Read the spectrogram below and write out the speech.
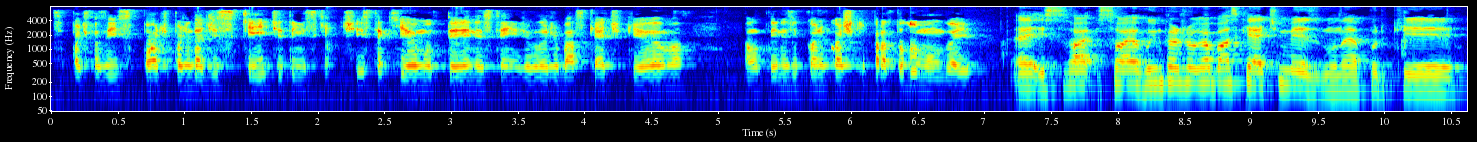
Você pode fazer esporte, pode andar de skate. Tem skatista que ama o tênis, tem jogador de basquete que ama. É um tênis icônico, acho que para todo mundo aí. É, isso só, só é ruim para jogar basquete mesmo, né? Porque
